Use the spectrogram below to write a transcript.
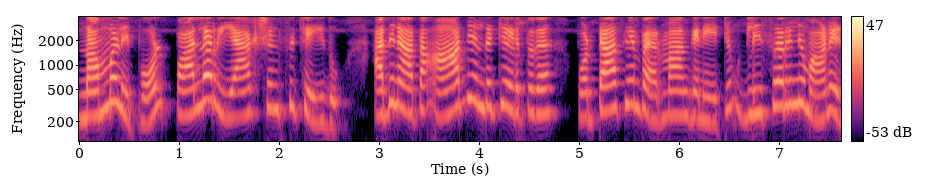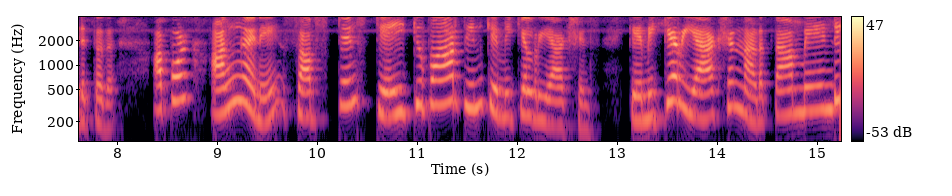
നമ്മളിപ്പോൾ പല റിയാക്ഷൻസ് ചെയ്തു. അതിനകത്ത് ആദ്യം എന്തൊക്കെയാണ് എടുത്തത്? പൊട്ടാസ്യം പെർമാംഗനേറ്റും ഗ്ലിസറിനുമാണ് എടുത്തത്. അപ്പോൾ അങ്ങനെ substance take part in chemical reactions chemical reaction നടത്താൻ വേണ്ടി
